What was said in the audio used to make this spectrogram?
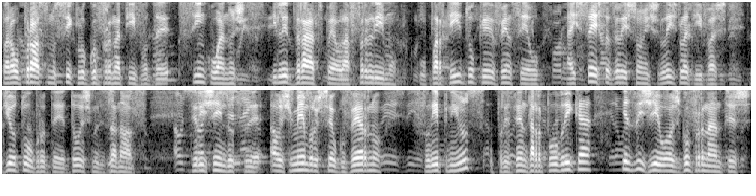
para o próximo ciclo governativo de cinco anos e liderado pela Frelimo, o partido que venceu as sextas eleições legislativas de outubro de 2019. Dirigindo-se aos membros do seu governo, Felipe News, o Presidente da República, exigiu aos governantes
